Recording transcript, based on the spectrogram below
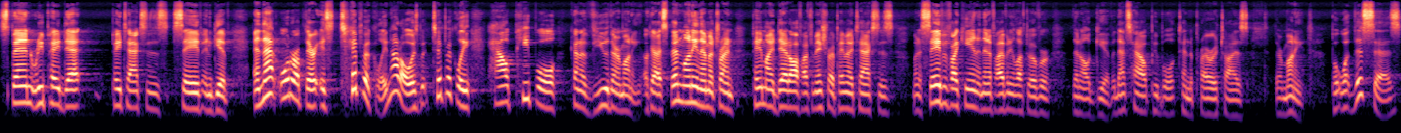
spend, repay debt, pay taxes, save, and give. And that order up there is typically, not always, but typically how people kind of view their money. Okay, I spend money and then I'm to try and pay my debt off. I have to make sure I pay my taxes. I'm to save if I can, and then if I have any left over, then I'll give. And that's how people tend to prioritize their money. But what this says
